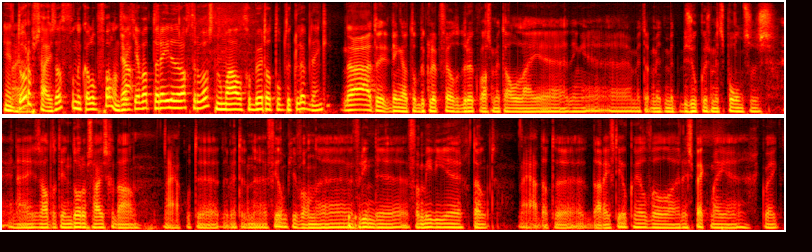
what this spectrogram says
In het Nou dorpshuis, dat vond ik al opvallend. Ja. Weet je wat de reden erachter was? Normaal gebeurt dat op de club, denk ik. Nou, ik denk dat het op de club veel te druk was met allerlei eh, dingen. eh, met, met, met bezoekers, met sponsors. En hij had het in het dorpshuis gedaan. Nou ja, goed, eh, er werd een filmpje van vrienden, familie getoond. nou ja, dat, daar heeft hij ook heel veel respect mee gekweekt.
